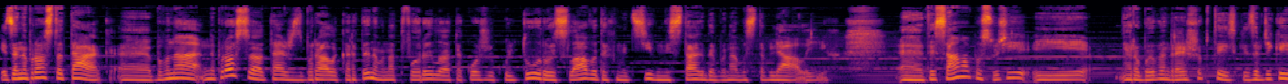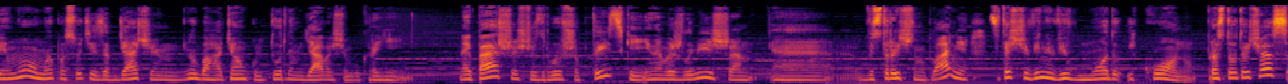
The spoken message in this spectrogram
І це не просто так, е, бо вона не просто теж збирала картини, вона творила також і культуру і славу тих митців в містах, де вона виставляла їх. Е, те саме по суті і робив Андрей Шептицький. Завдяки йому ми, по суті, завдячуємо ну, багатьом культурним явищам в Україні. Найперше, що зробив Шептицький, і найважливіше е- в історичному плані, це те, що він ввів моду ікону. Просто у той час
